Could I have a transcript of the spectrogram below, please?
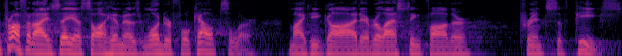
The prophet Isaiah saw him as wonderful counselor, mighty God, everlasting Father, Prince of Peace.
